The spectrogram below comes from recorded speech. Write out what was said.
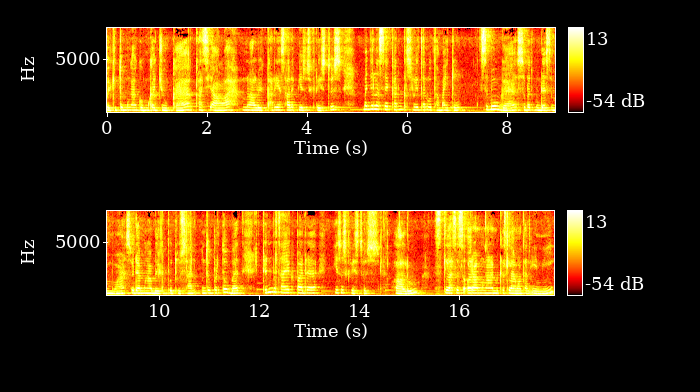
Begitu mengagumkan juga kasih Allah melalui karya salib Yesus Kristus menyelesaikan kesulitan utama itu. Semoga sobat muda semua sudah mengambil keputusan untuk bertobat dan percaya kepada Yesus Kristus. Lalu, setelah seseorang mengalami keselamatan ini,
